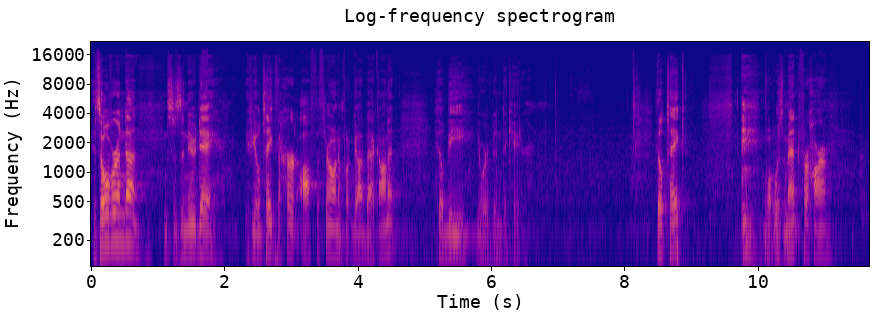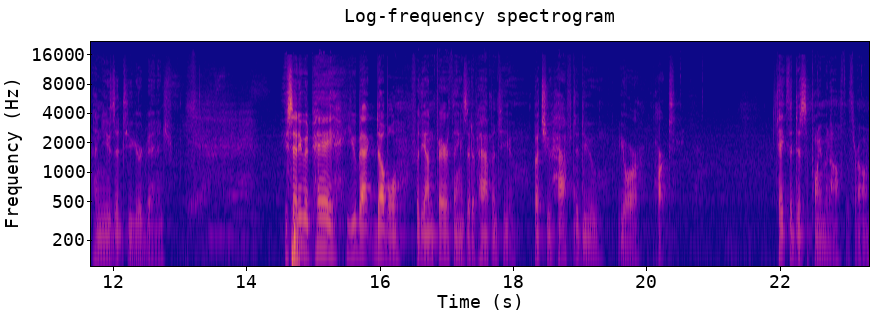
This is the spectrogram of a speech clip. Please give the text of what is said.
It's over and done. This is a new day. If you'll take the hurt off the throne and put God back on it, He'll be your vindicator. He'll take what was meant for harm and use it to your advantage. He said He would pay you back double for the unfair things that have happened to you, but you have to do your part. Take the disappointment off the throne.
